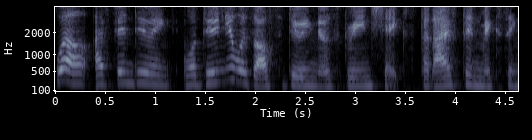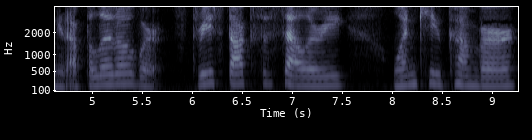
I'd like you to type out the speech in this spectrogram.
Well, I've been doing, well, Dunya was also doing those green shakes, but I've been mixing it up a little where it's three stalks of celery, one cucumber,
